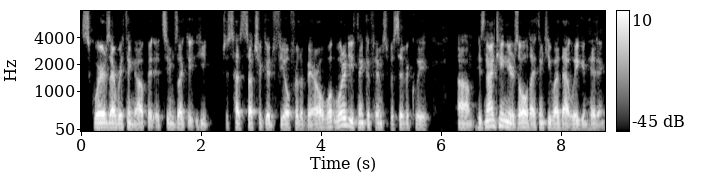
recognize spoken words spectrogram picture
squares everything up. It, it seems like he just has such a good feel for the barrel. What, what did you think of him specifically? Um, he's 19 years old. I think he led that league in hitting.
